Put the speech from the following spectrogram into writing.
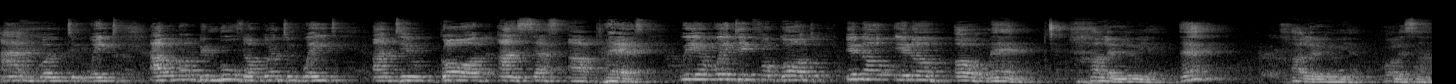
I'm going to wait. I will not be moved. I'm going to wait until God answers our prayers. We are waiting for God you know, you know, oh man. Hallelujah. Eh? Hallelujah. Holy Son.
